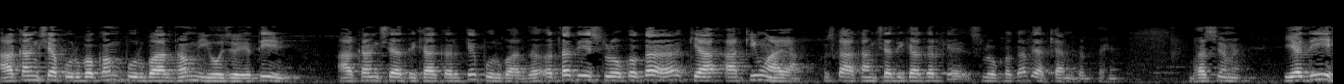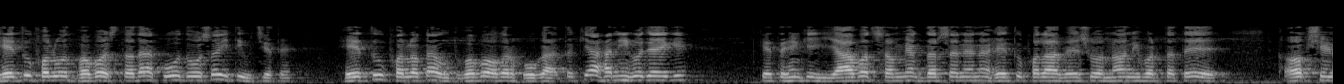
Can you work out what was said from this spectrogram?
आकांक्षा पूर्वकम पूर्वार्धम योजयति। आकांक्षा दिखा करके पूर्वार्ध। अर्थात ये श्लोक का क्या आ, क्यों आया? उसका आकांक्षा दिखा करके श्लोक का व्याख्यान करते हैं भाष्य में। यदि हेतु फलोद्भव तदा को दोष इति उच्यते। हेतु फल का उद्भव अगर होगा तो क्या हानि हो जाएगी? कहते हैं कि यावत सम्यक दर्शन न हेतु फलावेशो न निवर्तते। अक्षिण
